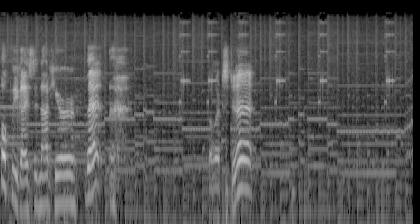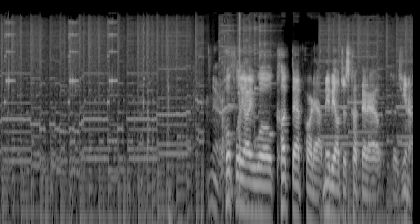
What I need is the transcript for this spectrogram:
Hopefully you guys did not hear that. But let's do that. Hopefully I will cut that part out. Maybe I'll just cut that out, because, you know.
